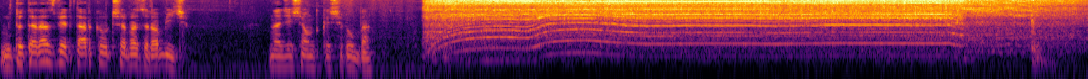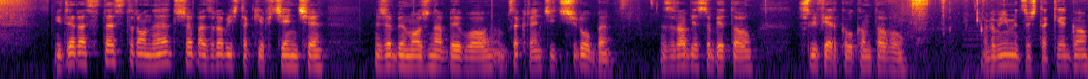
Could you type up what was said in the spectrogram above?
No to teraz wiertarką trzeba zrobić na dziesiątkę śrubę. Teraz w tę stronę trzeba zrobić takie wcięcie, żeby można było zakręcić śrubę. Zrobię sobie to szlifierką kątową. Robimy coś takiego,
